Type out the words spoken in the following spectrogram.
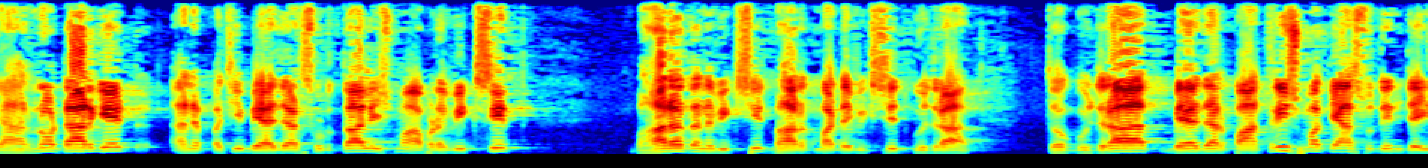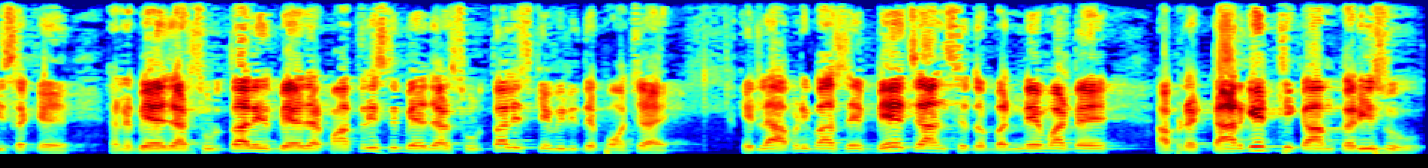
ત્યારનો ટાર્ગેટ અને પછી બે હજાર સુડતાલીસમાં આપણે વિકસિત ભારત અને વિકસિત ભારત માટે વિકસિત ગુજરાત. તો ગુજરાત બે હજાર પાંત્રીસમાં ક્યાં સુધી જઈ શકે અને બે હજાર સુડતાલીસ, બે હજાર પાંત્રીસથી બે હજાર સુડતાલીસ કેવી રીતે પહોંચાય? એટલે આપણી પાસે બે ચાન્સ છે. તો બંને માટે આપણે ટાર્ગેટથી કામ કરીશું.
